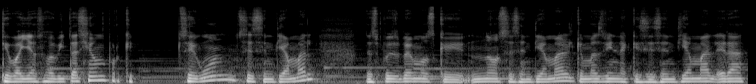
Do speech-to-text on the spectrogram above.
que vaya a su habitación porque según se sentía mal. Después vemos que no se sentía mal, que más bien la que se sentía mal era,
